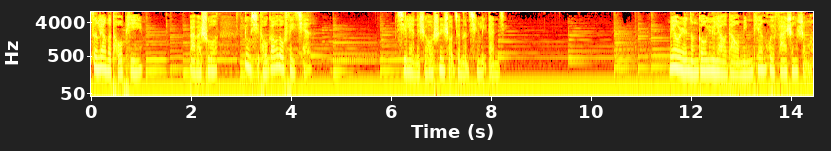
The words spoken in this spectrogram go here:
锃亮的头皮，爸爸说，用洗头膏都费钱，洗脸的时候顺手就能清理干净。没有人能够预料到明天会发生什么，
